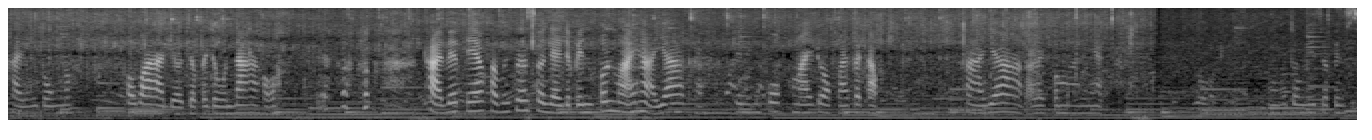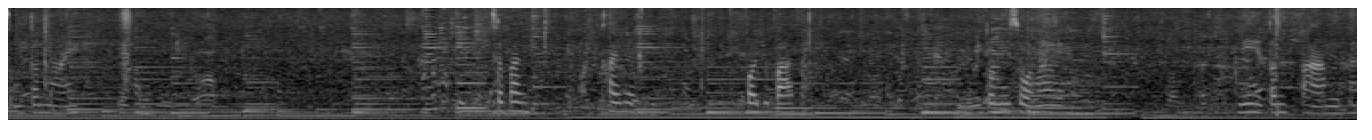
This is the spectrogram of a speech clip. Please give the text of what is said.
ถ่ายตรงๆเนาะ เพราะว่าเดี๋ยวจะไปโดนหน้าเขา ถ่ายแบบนี้ค่ะเพื่อนๆ ส่วนใหญ่จะเป็นต้นไม้หายากค่ะ เป็นพวกไม้ดอกไม้ประดับหายากอะไรประมาณเนี้ยอ๋อตรงนี้จะเป็นซุ้มต้นไม้สะพานใครเนี่ยปอยู่บ้าต้นนี้สวยมากเลย นี่ต้นปาล์มนะคะ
